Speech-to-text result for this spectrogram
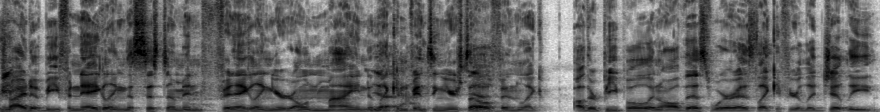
try to be finagling the system and finagling your own mind and like convincing yourself and like other people and all this. Whereas like if you're legitly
